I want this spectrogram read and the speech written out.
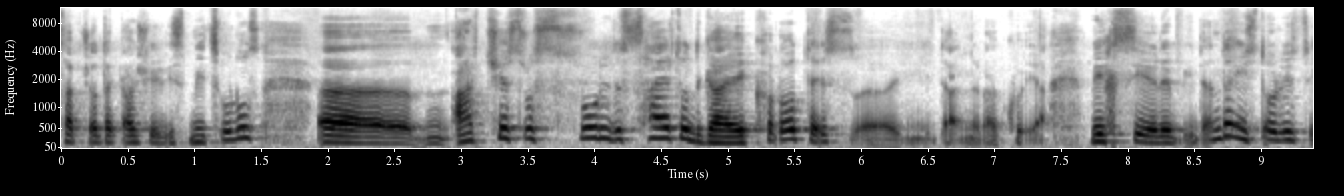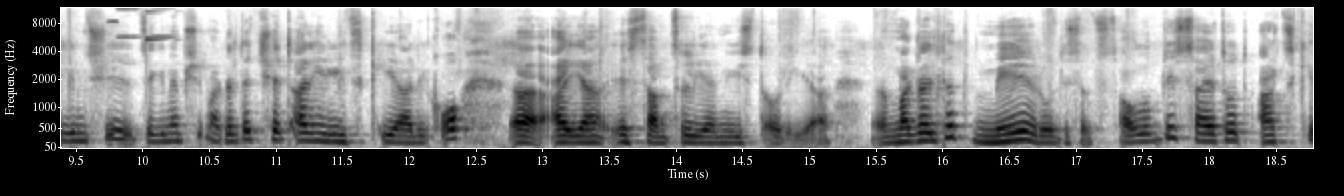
საბჭოთა კავშირის მიწურულს არჩეს რომ სრულ საერთოდ გაექროთ ეს იმიდან რა ქვია მეხსიერებიდან და ისტორიის წიგნში წიგნებში მაგალითად ჩეტანილიც კი არისო აი ეს სამწლიანი ისტორია. მაგალითად მე როდესაც სწავლობდი საერთოდ არც კი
